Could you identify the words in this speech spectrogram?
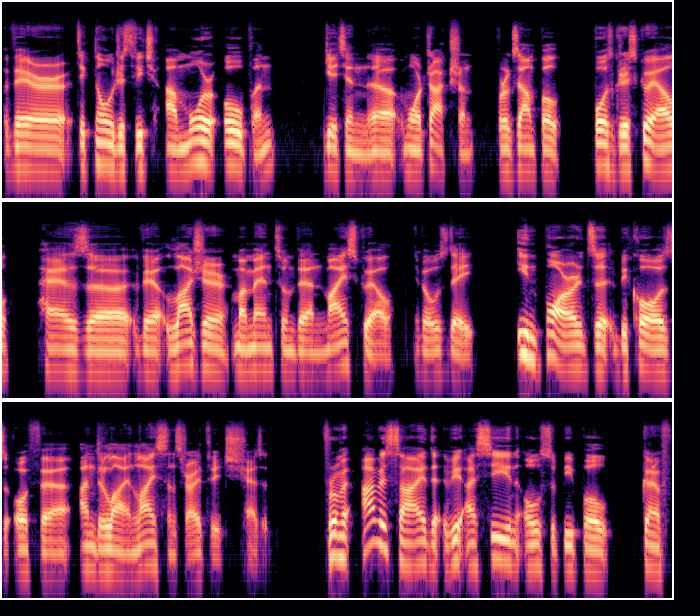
their technologies which are more open getting uh, more traction. For example, PostgreSQL has uh, the larger momentum than MySQL those days, in part because of uh, underlying license, right, which has it. From the other side, we are seeing also people kind of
